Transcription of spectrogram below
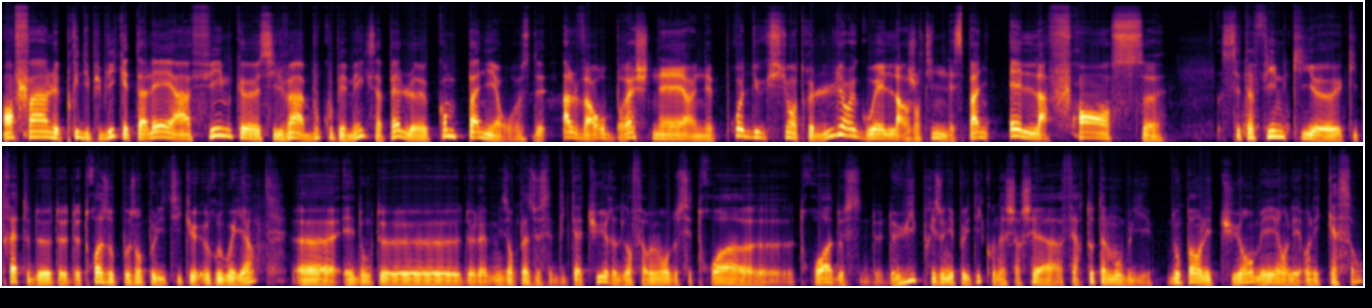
Enfin, le prix du public est allé à un film que Sylvain a beaucoup aimé, qui s'appelle Compañeros de Alvaro Brechner, une production entre l'Uruguay, l'Argentine, l'Espagne et la France. C'est un film qui, euh, qui traite de, de, trois opposants politiques uruguayens euh, et donc de, de, la mise en place de cette dictature et de l'enfermement de ces trois, euh, trois de, huit prisonniers politiques qu'on a cherché à faire totalement oublier. Non pas en les tuant, mais en les, en les cassant.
